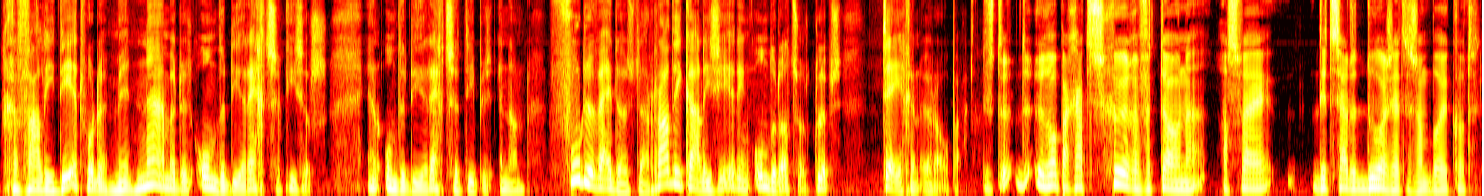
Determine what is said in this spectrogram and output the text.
gevalideerd worden, met name dus onder die rechtse kiezers en onder die rechtse types. En dan voeden wij dus de radicalisering onder dat soort clubs tegen Europa. Dus de, Europa gaat scheuren vertonen als wij dit zouden doorzetten, zo'n boycott.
